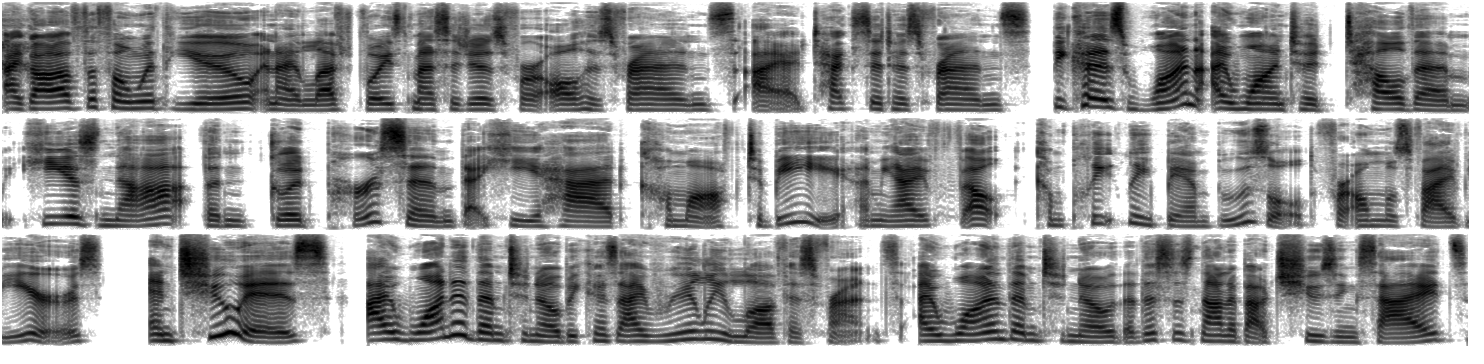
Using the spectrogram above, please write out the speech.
I got off the phone with you and I left voice messages for all his friends. I had texted his friends because one, I want to tell them he is not the good person that he had come off to be. I mean, I felt completely bamboozled for almost five years. And two is, I wanted them to know because I really love his friends. I wanted them to know that this is not about choosing sides.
